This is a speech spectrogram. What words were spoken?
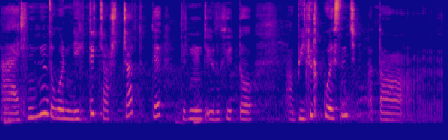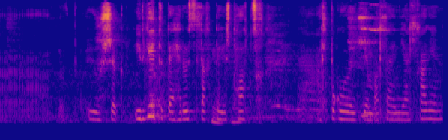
А алинд нь зүгээр нэгдэж орчоод тий тэрэнд ерөнхийдөө биелүүлэхгүй байсан ч одоо юу шиг эргээд одоо хариуцлага тэгж тооцох албагүй байд юм болоо энэ ялгааг нь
